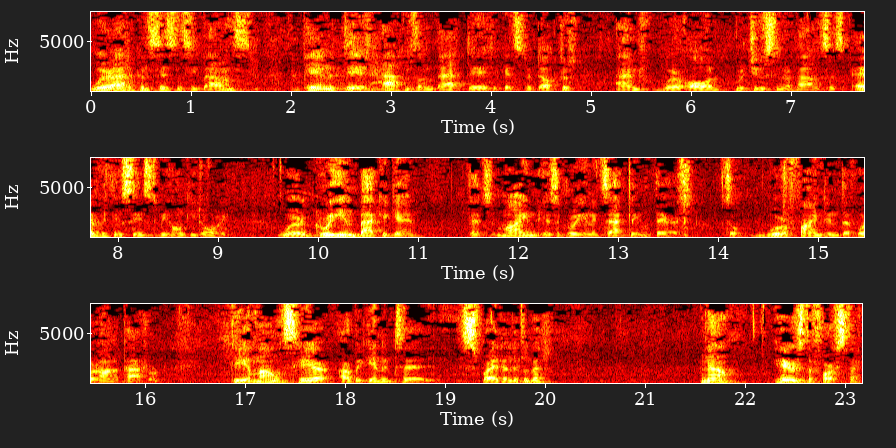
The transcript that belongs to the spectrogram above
We're at a consistency balance. Payment date happens on that date, it gets deducted, and we're all reducing our balances. Everything seems to be hunky dory. We're agreeing back again that mine is agreeing exactly with theirs. So we're finding that we're on a pattern. The amounts here are beginning to spread a little bit. Now, here's the first thing.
